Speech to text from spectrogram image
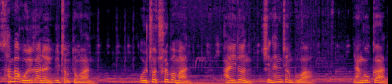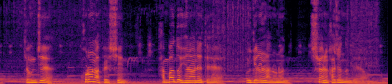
삼박오일간의 일정 동안 올 초 출범한 바이든 신행정부와 양국 간 경제, 코로나 백신, 한반도 현안에 대해 의견을 나누는 시간을 가졌는데요.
